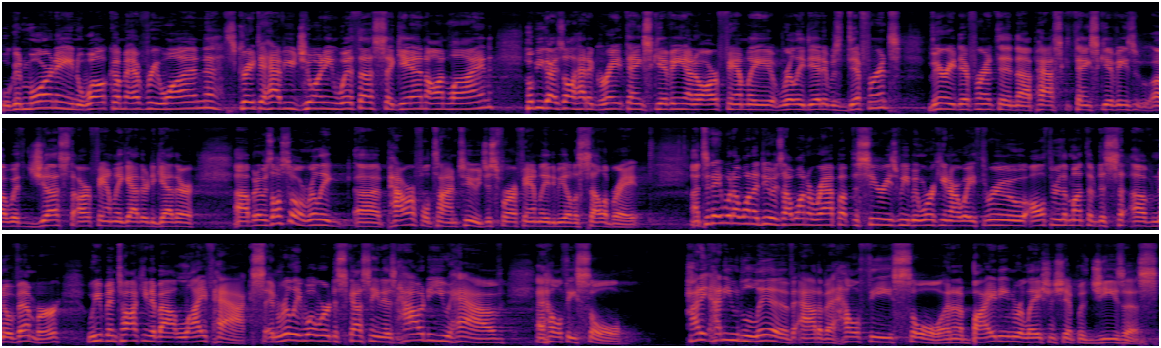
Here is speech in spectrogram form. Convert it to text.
Well, good morning. Welcome, everyone. It's great to have you joining with us again online. Hope you guys all had a great Thanksgiving. I know our family really did. It was different, very different than uh, past Thanksgivings uh, with just our family gathered together. Uh, but it was also a really uh, powerful time, too, just for our family to be able to celebrate. Uh, today, what I want to do is I want to wrap up the series we've been working our way through all through the month of, Dece- of November. We've been talking about life hacks, and really what we're discussing is how do you have a healthy soul? How do, how do you live out of a healthy soul and an abiding relationship with Jesus?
